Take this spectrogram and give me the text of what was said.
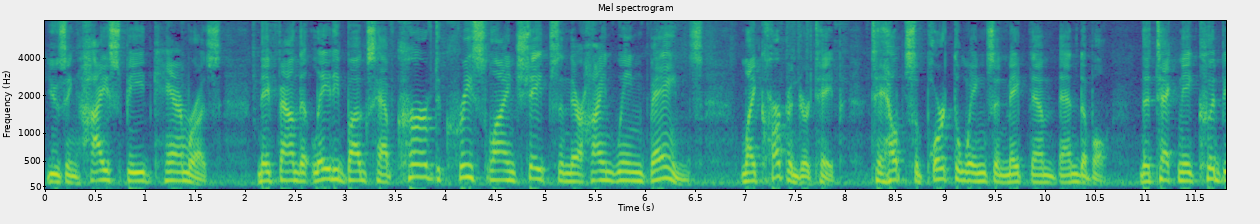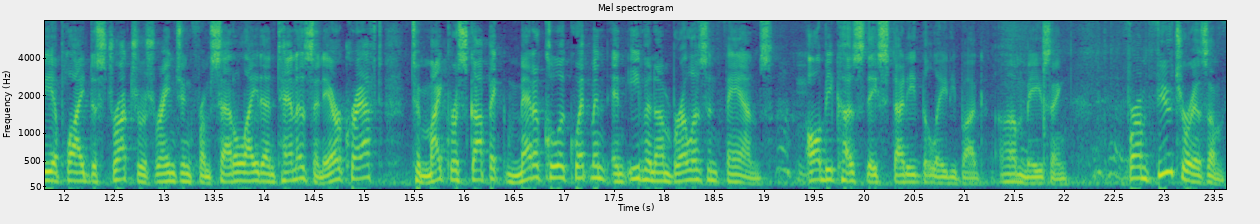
using high speed cameras. They found that ladybugs have curved crease line shapes in their hind wing veins, like carpenter tape, to help support the wings and make them bendable. The technique could be applied to structures ranging from satellite antennas and aircraft to microscopic medical equipment and even umbrellas and fans, all because they studied the ladybug. Amazing. From futurism,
